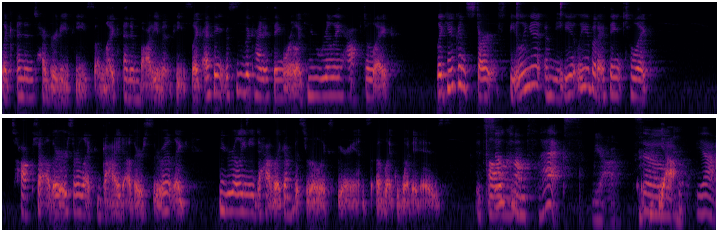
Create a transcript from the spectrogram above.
like an integrity piece and like an embodiment piece. Like I think this is the kind of thing where like you really have to like like you can start feeling it immediately, but I think to like talk to others or like guide others through it, like you really need to have like a visceral experience of like what it is. It's so Um, complex. Yeah. So Yeah. yeah.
